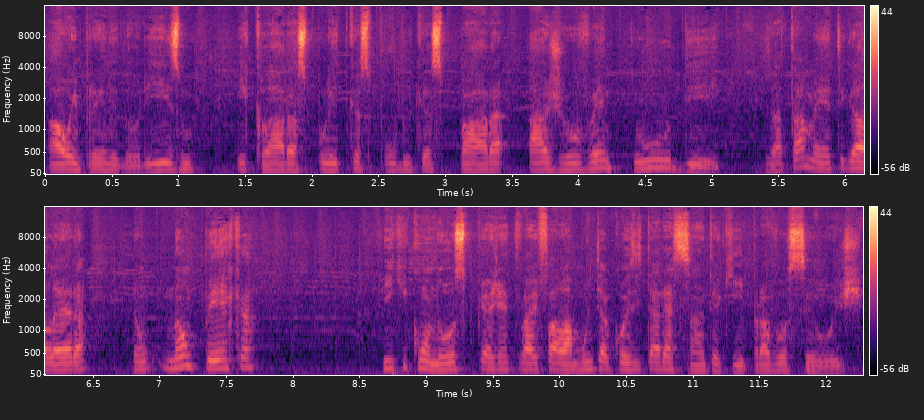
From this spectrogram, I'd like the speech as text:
ao empreendedorismo e, claro, às políticas públicas para a juventude. Exatamente, galera. Então não perca, fique conosco porque a gente vai falar muita coisa interessante aqui para você hoje.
